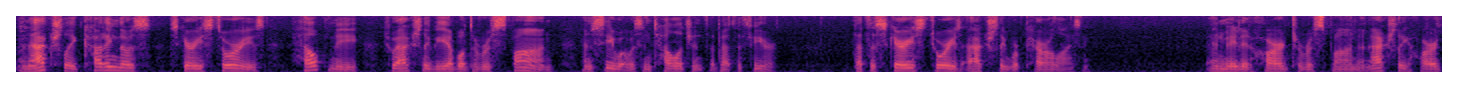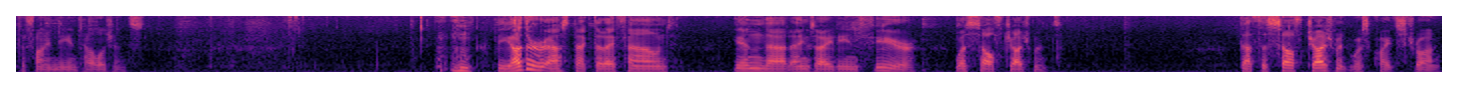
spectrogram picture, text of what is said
And actually, cutting those scary stories helped me to actually be able to respond and see what was intelligent about the fear. That the scary stories actually were paralyzing and made it hard to respond and actually hard to find the intelligence. the other aspect that I found in that anxiety and fear was self judgment that the self judgment was quite strong.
